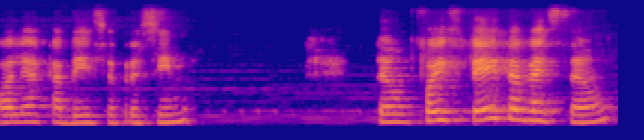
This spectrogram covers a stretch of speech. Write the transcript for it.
olha a cabeça para cima. Então, foi feita a versão,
